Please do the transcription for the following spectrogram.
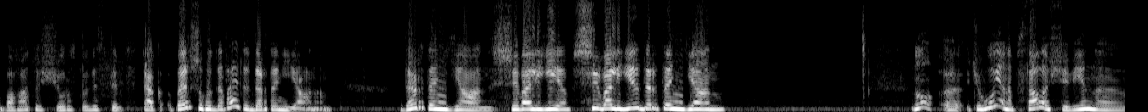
багато що розповісти. Так, першого давайте Д'Артаньяна. Д'Артаньян, шевальє, шевальє Д'Артаньян. Ну, е, чого я написала, що він е,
